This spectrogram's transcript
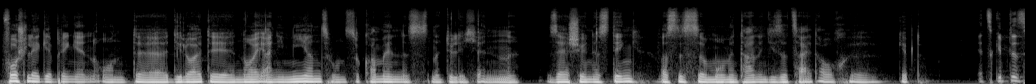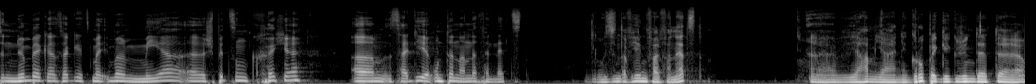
Vorschläge bringen und äh, die Leute neu animieren, zu uns zu kommen. Das ist natürlich ein sehr schönes Ding, was es momentan in dieser Zeit auch äh, gibt. Jetzt gibt es in Nürnberg, sage ich jetzt mal, immer mehr Spitzenköche. Ähm, seid ihr untereinander vernetzt? Wir sind auf jeden Fall vernetzt. Äh, wir haben ja eine Gruppe gegründet äh,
